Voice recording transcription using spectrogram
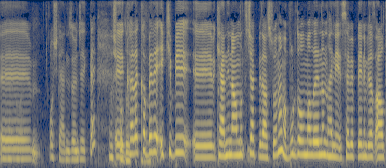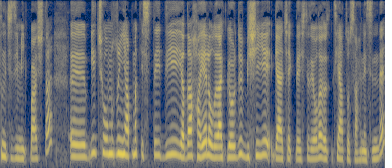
Ee, hoş geldiniz öncelikle. Hoş bulduk. Kara Kabere ekibi e, kendini anlatacak biraz sonra ama burada olmalarının hani sebeplerini biraz altını çizeyim ilk başta. Ee, birçoğumuzun yapmak istediği ya da hayal olarak gördüğü bir şeyi gerçekleştiriyorlar tiyatro sahnesinde.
